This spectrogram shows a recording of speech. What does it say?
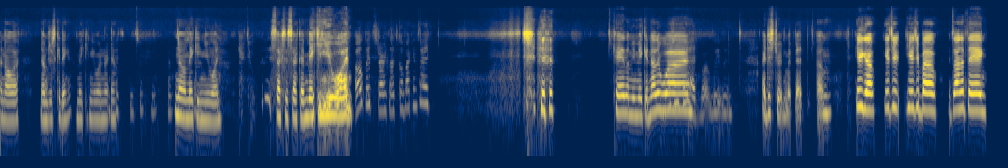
Anala. No, I'm just kidding. I'm making you one right now. It's, it's okay. No, I'm making you one. sucks to suck. I'm making you one. Oh, it's dark. Let's go back inside. okay, let me make another one. bed? What- we- we- I destroyed my bed. Um, here you go. Here's your here's your bow. It's on the thing.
